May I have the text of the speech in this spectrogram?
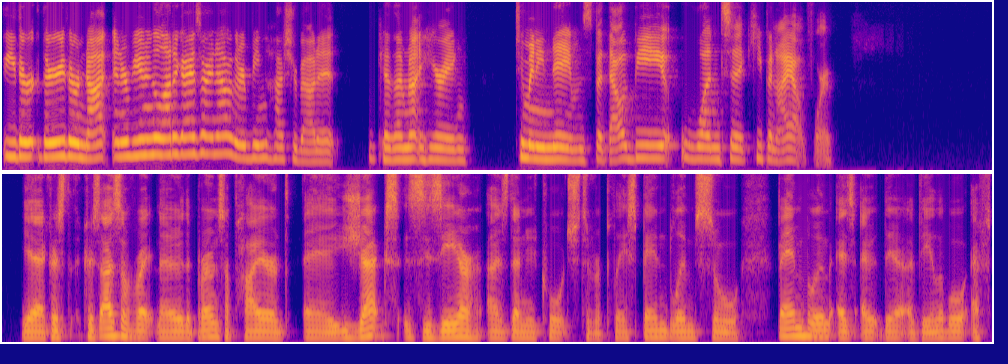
either they're either not interviewing a lot of guys right now, or they're being hush about it because I'm not hearing too many names. But that would be one to keep an eye out for. Yeah, because because as of right now, the Browns have hired uh, Jacques Cesaire as their new coach to replace Ben Bloom. So Ben Bloom is out there available if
